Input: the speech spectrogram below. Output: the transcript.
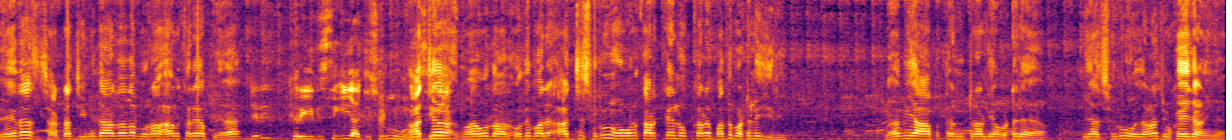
ਇਹ ਤਾਂ ਸਾਡਾ ਜ਼ਿਮੀਂਦਾਰ ਦਾ ਤਾਂ ਬੁਰਾ ਹਾਲ ਕਰਿਆ ਪਿਆ। ਹੈ। ਜਿਹੜੀ ਖਰੀਦ ਸੀਗੀ ਅੱਜ ਸ਼ੁਰੂ ਹੋਣੀ ਅੱਜ ਮੈਂ ਉਹਦਾ ਉਹਦੇ ਬਾਰੇ ਅੱਜ ਸ਼ੁਰੂ ਹੋਣ ਕਰਕੇ ਲੋਕਾਂ ਨੇ ਵੱਧ ਵੱਢ ਲਈ ਜੀਰੀ। ਮੈਂ ਵੀ ਆਪ ਤਿੰਨ ਟਰਾਲੀਆਂ ਵੱਢ ਲਿਆ ਵੀ ਅੱਜ ਸ਼ੁਰੂ ਹੋ ਜਾਣਾ ਜੁਖੇ ਜਾਣੀਆਂ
